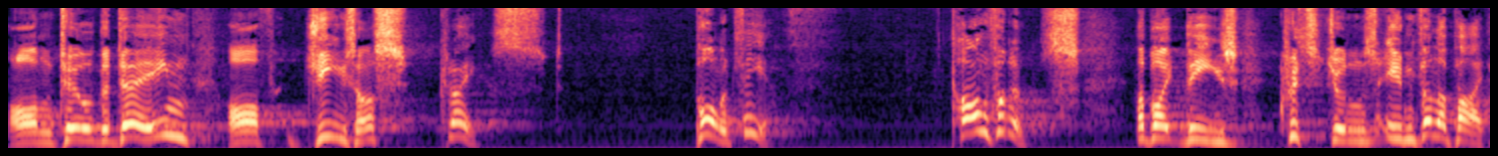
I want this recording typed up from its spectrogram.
until the day of Jesus Christ. Paul had faith, confidence about these Christians in Philippi.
